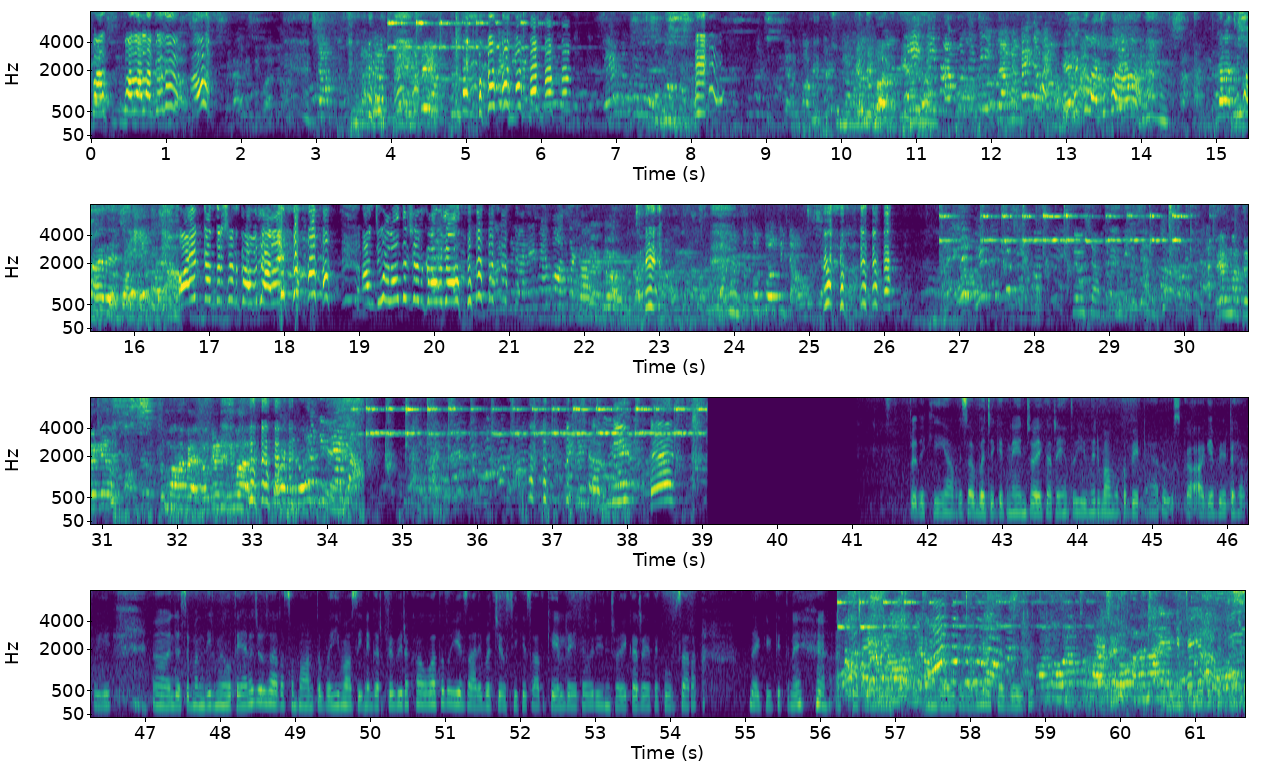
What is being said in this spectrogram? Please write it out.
pas laga ka. Ah. Eh. Oye, बैठो के नहीं मार। ए? तो देखिए यहाँ पे सब बच्चे कितने एंजॉय कर रहे हैं। तो ये मेरे मामू का बेटा है तो उसका आगे बेटा है। तो ये जैसे मंदिर में होते हैं ना जो सारा सामान तो वही मासी ने घर पे भी रखा हुआ था। तो ये सारे बच्चे उसी के साथ खेल रहे थे और एंजॉय कर रहे थे खूब सारा। देखिए कितने अच्छे से एंजॉय कर रहे थे। तो चलिए भी करते हैं,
